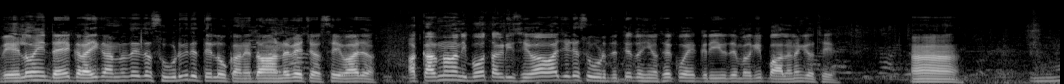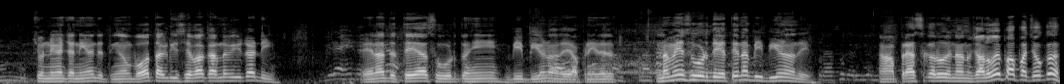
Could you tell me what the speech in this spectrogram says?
ਵੇਖ ਲਓ ਅਸੀਂ ਦੇ ਗਰਾਈ ਕਰਨ ਤੇ ਇਧਰ ਸੂਟ ਵੀ ਦਿੱਤੇ ਲੋਕਾਂ ਨੇ ਦਾਨ ਦੇ ਵਿੱਚ ਸੇਵਾ 'ਚ। ਆ ਕਰਨ ਉਹਨਾਂ ਦੀ ਬਹੁਤ ਤਗੜੀ ਸੇਵਾ ਵਾ ਜਿਹੜੇ ਸੂਟ ਦਿੱਤੇ ਤੁਸੀਂ ਉੱਥੇ ਕੋਈ ਗਰੀਬ ਦੇ ਮਤਲਬ ਕਿ ਪਾ ਲੈਣਗੇ ਉੱਥੇ। ਹਾਂ। ਚੁੰਨੀਆਂ ਚੰਨੀਆਂ ਦਿੱਤੀਆਂ। ਬਹੁਤ ਤਗੜੀ ਸੇਵਾ ਕਰਨ ਵੀ ਤੁਹਾਡੀ। ਇਹਨਾਂ ਦਿੱਤੇ ਆ ਸੂਟ ਤੁਸੀਂ, ਬੀਬੀ ਹੁਣਾਂ ਦੇ ਆਪਣੀ ਨਵੇਂ ਸੂਟ ਦੇਤੇ ਨਾ ਬੀਬੀ ਹੁਣਾਂ ਦੇ। ਹਾਂ ਪ੍ਰੈਸ ਕਰੋ ਇਹਨਾਂ ਨੂੰ। ਚਲੋ ਓਏ ਪਾਪਾ, ਚੁੱਕ।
